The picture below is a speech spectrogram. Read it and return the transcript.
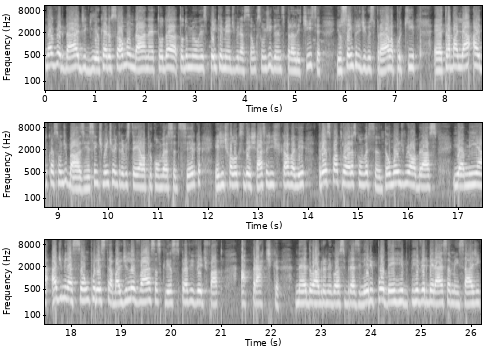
Na verdade, Gui, eu quero só mandar, né, toda, todo o meu respeito e a minha admiração, que são gigantes para a Letícia, e eu sempre digo isso para ela, porque é, trabalhar a educação de base. Recentemente eu entrevistei ela para Conversa de Cerca, e a gente falou que se deixasse, a gente ficava ali três, quatro horas conversando. Então, mande meu abraço e a minha admiração por esse trabalho de levar essas crianças para viver, de fato, a prática né, do agronegócio brasileiro e poder reverberar essa mensagem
